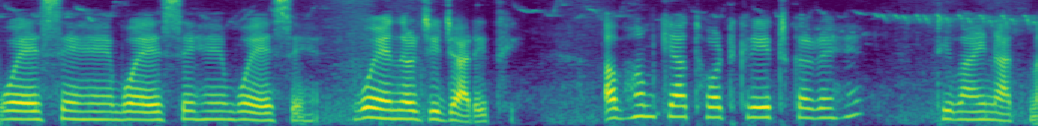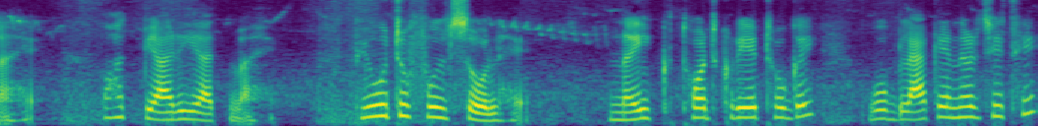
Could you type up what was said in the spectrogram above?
वो ऐसे हैं वो ऐसे हैं वो ऐसे हैं। वो एनर्जी जारी थी। अब हम क्या थॉट क्रिएट कर रहे हैं? डिवाइन आत्मा है। बहुत प्यारी आत्मा है। ब्यूटीफुल सोल है। नई थॉट क्रिएट हो गई। वो ब्लैक एनर्जी थी।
